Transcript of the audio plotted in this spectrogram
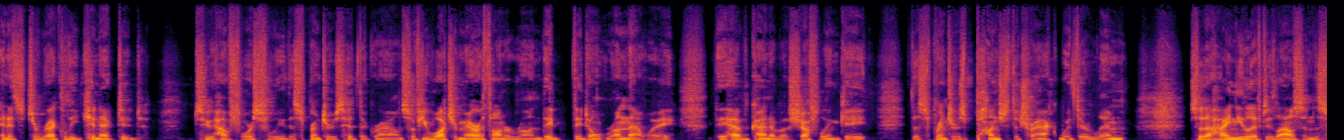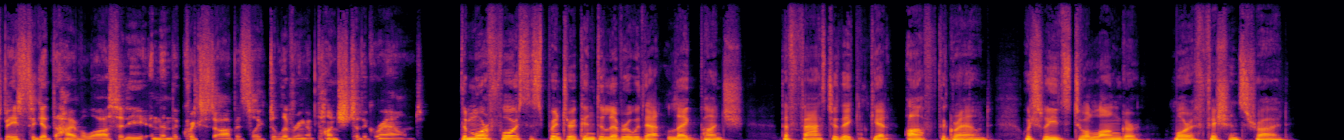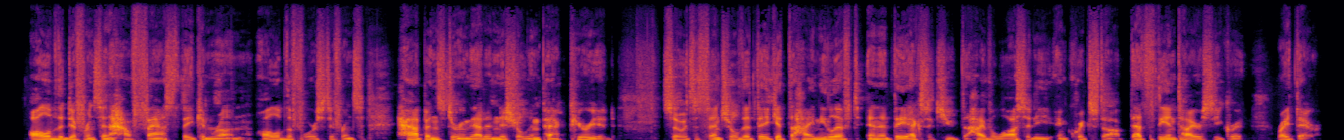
And it's directly connected to how forcefully the sprinters hit the ground. So if you watch a marathoner run, they, they don't run that way. They have kind of a shuffling gait. The sprinters punch the track with their limb. So the high knee lift allows them the space to get the high velocity. And then the quick stop, it's like delivering a punch to the ground. The more force a sprinter can deliver with that leg punch, the faster they can get off the ground, which leads to a longer, more efficient stride all of the difference in how fast they can run, all of the force difference happens during that initial impact period. So it's essential that they get the high knee lift and that they execute the high velocity and quick stop. That's the entire secret right there.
